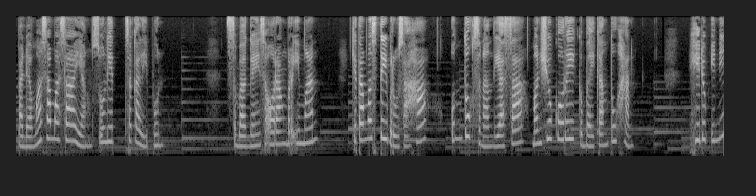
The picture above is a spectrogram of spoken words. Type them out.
pada masa-masa yang sulit sekalipun. Sebagai seorang beriman, kita mesti berusaha untuk senantiasa mensyukuri kebaikan Tuhan. Hidup ini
